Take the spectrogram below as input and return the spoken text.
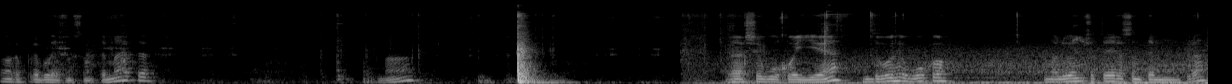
Зараз приблизно сантиметр. Одна. Перше вухо є, друге вухо малюємо 4 сантиметра.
